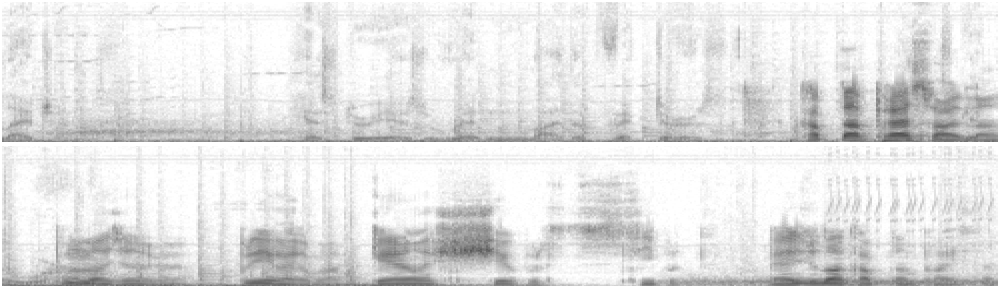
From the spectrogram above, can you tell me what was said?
legends. Kaptan Price vardı lan. Bu mu acaba? Buraya galiba. General Shepard. Shepard. Benziyor lan Kaptan Price'dan.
